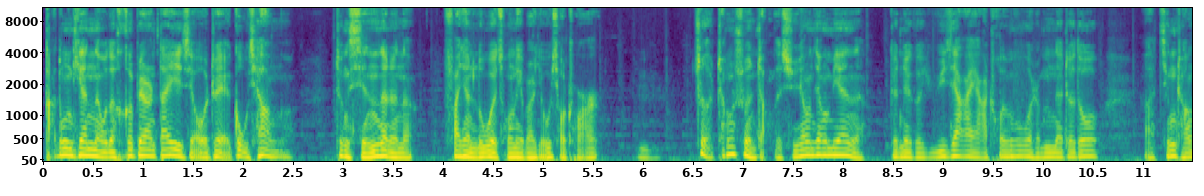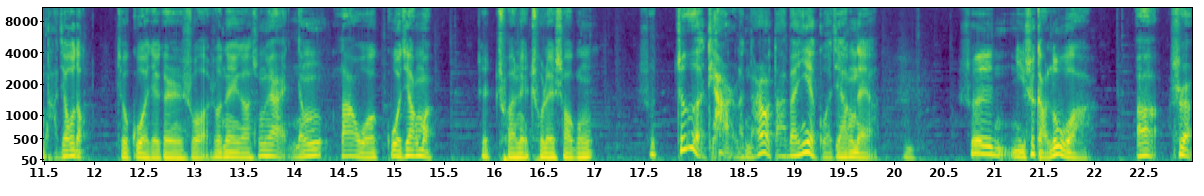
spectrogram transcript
大冬天的，我在河边上待一宿，这也够呛啊。正寻思着呢，发现芦苇丛里边有一小船儿。嗯，这张顺长在浔阳江边呢，跟这个渔家呀、船夫什么的，这都啊经常打交道，就过去跟人说说那个兄弟，你能拉我过江吗？这船里出来少公，说这点儿了，哪有大半夜过江的呀？嗯，说你是赶路啊？啊，是。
